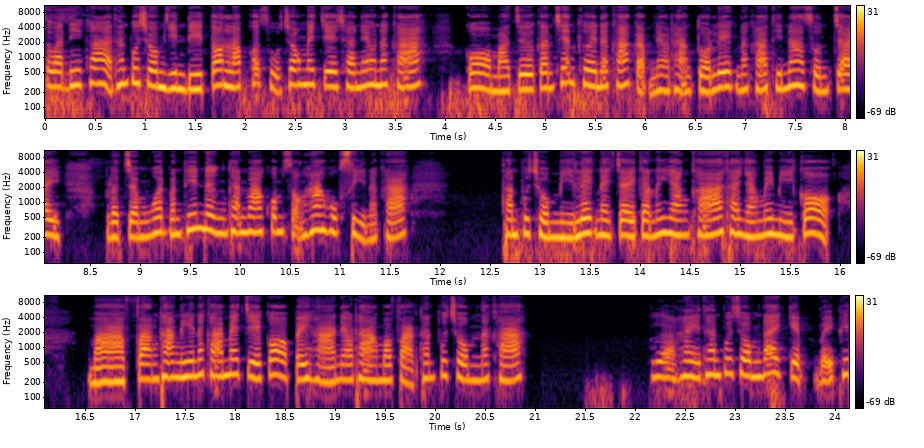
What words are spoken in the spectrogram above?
สวัสดีค่ะ ท่านผู้ชมยินดีต้อนรับเข้าสู่ช่องแม่เจชาแนลนะคะ ก็มาเจอกันเช่นเคยนะคะ กับแนวทางตัวเลขนะคะ ที่น่าสนใจ ประจำงวดวันที่ 1 ธันวาคม 2564 นะคะ ท่านผู้ชมมีเลขในใจกันหรือยังคะ ถ้ายังไม่มีก็มาฟังทางนี้นะคะ แม่เจก็ไปหาแนวทางมาฝากท่านผู้ชมนะคะ เพื่อให้ท่านผู้ชมได้เก็บไว้พิ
